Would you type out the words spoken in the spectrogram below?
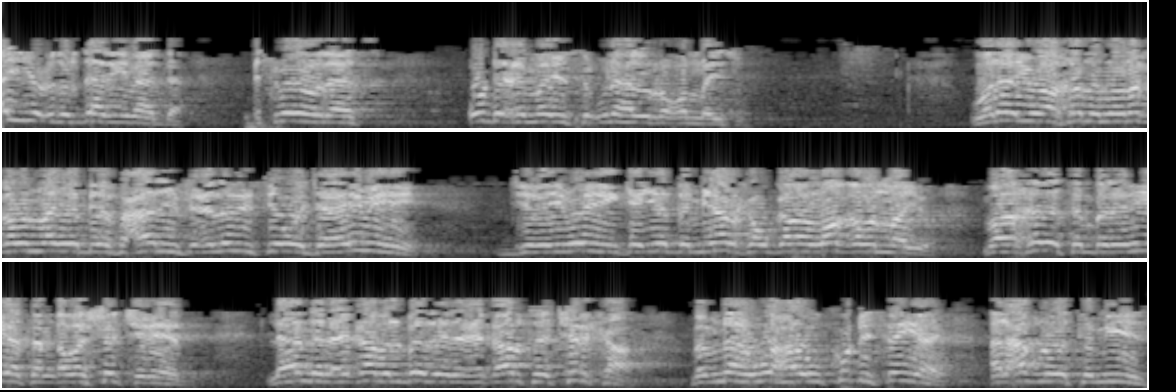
ayi cudurdaar yimaada cismadoodaas u dhici mayso una noqon mayso. Walaa yu'aakhadu loona qaban maayo biafcaalihi ficiladiisa iyo jiraymooyinka iyo dembiyaalka u galaan loo qaban maayo mu'aakhadatan badaniyatan qabasho jireed lianna alciqaab albadani ciqaabta jirka mabnahu waxa uu ku dhisan yahay alcaqlu waltamyiiz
